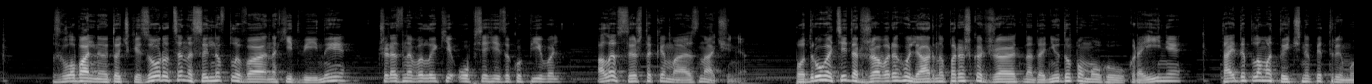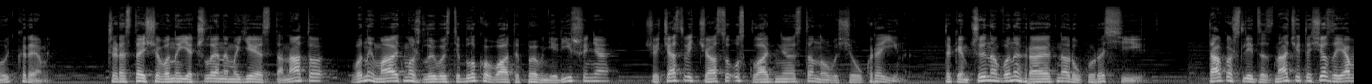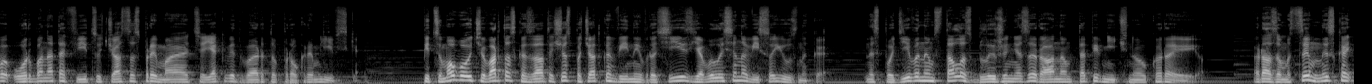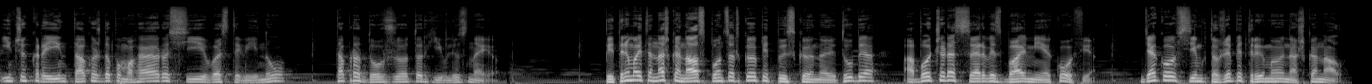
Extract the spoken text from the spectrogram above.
З глобальної точки зору це не сильно впливає на хід війни через невеликі обсяги закупівель, але все ж таки має значення. По-друге, ці держави регулярно перешкоджають наданню допомоги Україні та й дипломатично підтримують Кремль. Через те, що вони є членами ЄС та НАТО, вони мають можливості блокувати певні рішення, що час від часу ускладнює становище України. Таким чином вони грають на руку Росії. Також слід зазначити, що заяви Орбана та Фіцу часто сприймаються як відверто прокремлівські. Підсумовуючи, варто сказати, що з початком війни в Росії з'явилися нові союзники. Несподіваним стало зближення з Іраном та Північною Кореєю. Разом з цим низка інших країн також допомагає Росії вести війну та продовжує торгівлю з нею. Підтримайте наш канал спонсорською підпискою на YouTube або через сервіс BuyMeACoffee. Дякую всім, хто вже підтримує наш канал.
